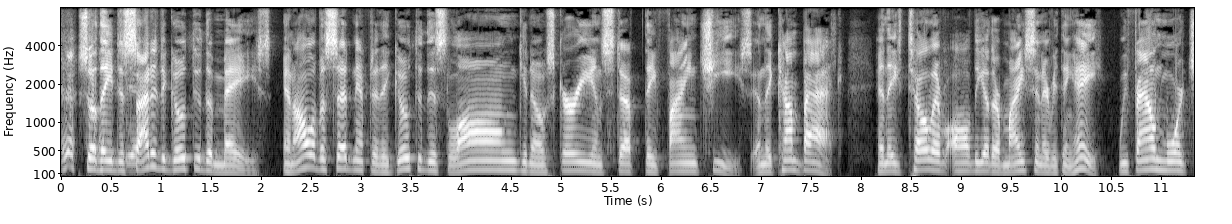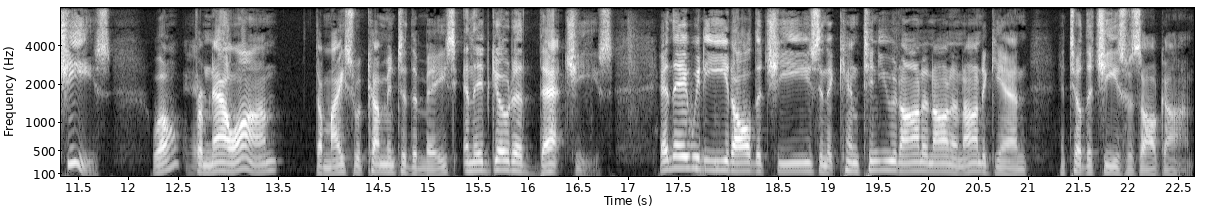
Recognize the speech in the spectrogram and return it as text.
so they decided to go through the maze, and all of a sudden, after they go through this long, you know, scurry and stuff, they find cheese, and they come back and they tell all the other mice and everything, "Hey, we found more cheese." Well, from now on, the mice would come into the maze and they'd go to that cheese. And they would mm-hmm. eat all the cheese and it continued on and on and on again until the cheese was all gone.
